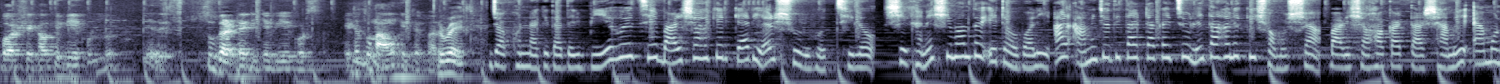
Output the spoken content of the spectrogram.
বয়সে কাউকে বিয়ে করল সুগার ড্যাডিকে বিয়ে করছে। এটা তো নাও হইতে পারে। যখন নাকি তাদের বিয়ে হয়েছে বাড়ি সাহকের ক্যারিয়ার শুরু হচ্ছিল। সেখানে সীমান্ত এটাও বলে, আর আমি যদি তার টাকায় চলি, তাহলে কি সমস্যা? বাড়ি সাহক আর তার স্বামীর এমন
